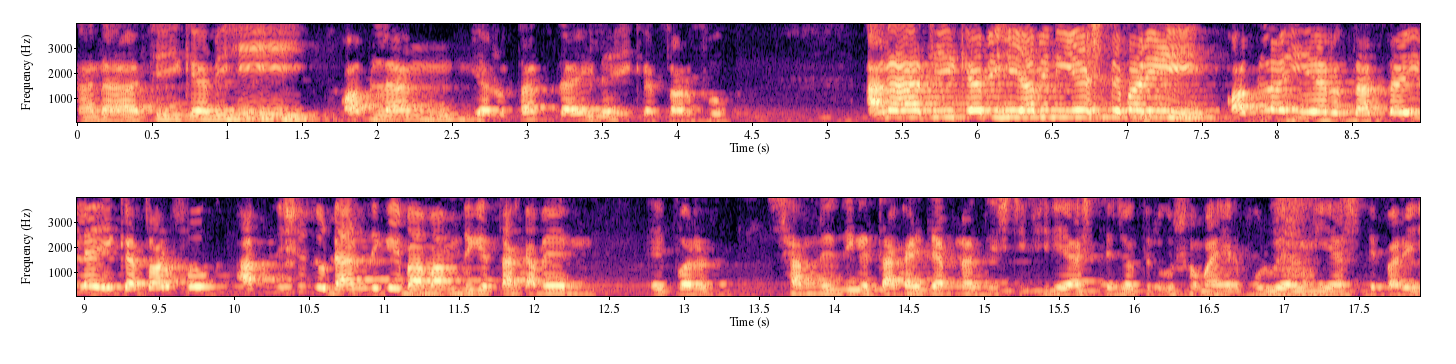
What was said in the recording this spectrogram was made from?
আনাতিকা বিহি অবলাং ইয়ারতাদ্দা ইলাইকা তরফুক আনাতিকা বিহি আমি নিয়ে আসতে পারি। তরফুক আপনি শুধু ডান দিকে বা বাম দিকে তাকাবেন। এরপর সামনের দিকে তাকাইতে আপনার দৃষ্টি ফিরে আসতে যতটুকু সময়ের পূর্বে আমি নিয়ে আসতে পারি।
